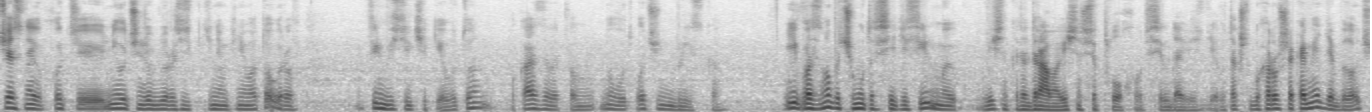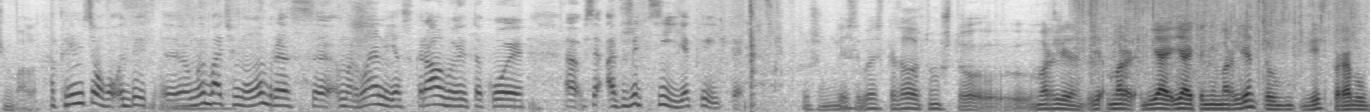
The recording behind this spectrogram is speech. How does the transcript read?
честно, я хоть и не очень люблю российский кинем- кинематограф, фильм «Весельчаки», вот он показывает вам, ну вот, очень близко. И в основном почему-то все эти фильмы, вечно какая-то драма, вечно все плохо, вот всегда везде. Вот так, чтобы хорошая комедия была, очень мало. А крім цього, от дивись, е, ми бачимо образ е, Марлен яскравої такої. е, Все, а в житті який ти? Слушай, ну если бы я сказал о том, что э, Марлен, я, Мар- я, я это не Марлен, то здесь пора бы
